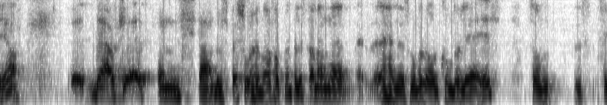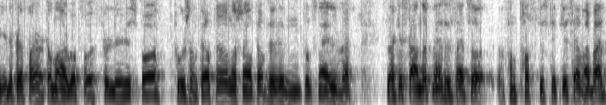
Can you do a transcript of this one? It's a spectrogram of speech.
Ja, det er jo ikke en standup-special hun har fått med på lista, men hennes monolog 'Kondolerer', som sikkert de fleste har hørt om, har gått for fulle hus på Torshov-teatret og Nationaltheatret siden 2011. Så det er ikke standup, men jeg syns det er et så fantastisk stykke scenearbeid.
